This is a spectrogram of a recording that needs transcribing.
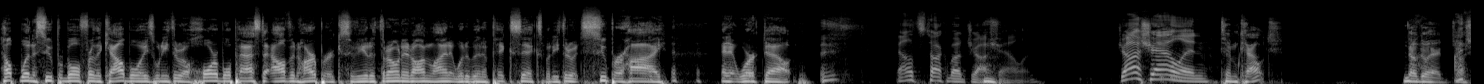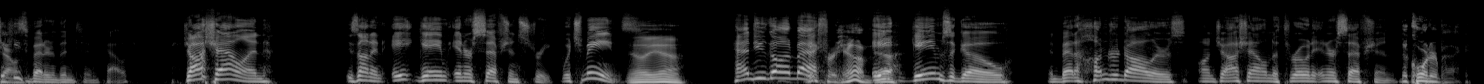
Helped win a Super Bowl for the Cowboys when he threw a horrible pass to Alvin Harper. Because if he would have thrown it online, it would have been a pick six, but he threw it super high and it worked out. Now let's talk about Josh hmm. Allen. Josh Allen, Tim Couch? No, go ahead. I Josh think Allen. he's better than Tim Couch. Josh Allen is on an eight game interception streak, which means Oh yeah. had you gone back for him. eight Yeah. games ago and bet $100 on Josh Allen to throw an interception, The quarterback.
